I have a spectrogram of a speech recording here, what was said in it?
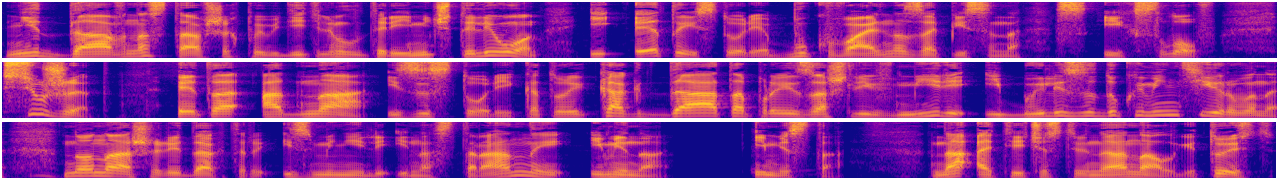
недавно ставших победителем лотереи «Мечты Леон». И эта история буквально записана с их слов. Сюжет — это одна из историй, которые когда-то произошли в мире и были задокументированы, но наши редакторы изменили иностранные имена и места на отечественные аналоги. То есть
